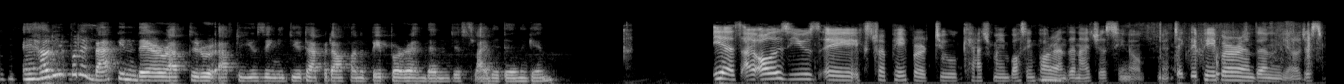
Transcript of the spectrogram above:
and how do you put it back in there after after using it do you tap it off on a paper and then just slide it in again Yes, I always use a extra paper to catch my embossing powder, and mm-hmm. then I just, you know, you know, take the paper and then, you know, just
